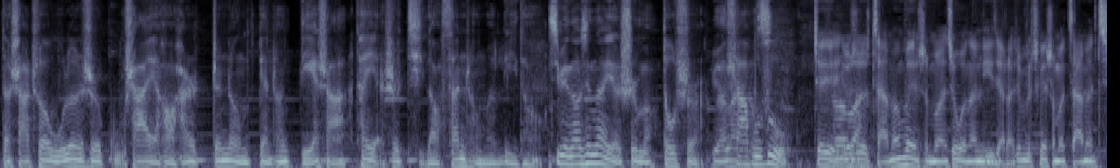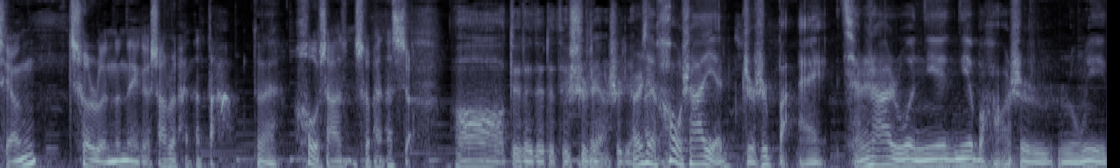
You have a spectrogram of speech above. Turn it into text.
的刹车，无论是鼓刹也好，还是真正变成碟刹，它也是起到三成的力道，即便到现在也是吗？都是原来刹不住。这也就是咱们为什么就我能理解了，就为为什么咱们前车轮的那个刹车盘它大，对，后刹车盘它小。哦，对对对对对，是这样是这样。而且后刹也只是摆，前刹如果捏捏不好是容易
